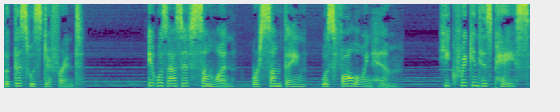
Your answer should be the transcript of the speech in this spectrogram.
but this was different. It was as if someone, or something, was following him. He quickened his pace,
